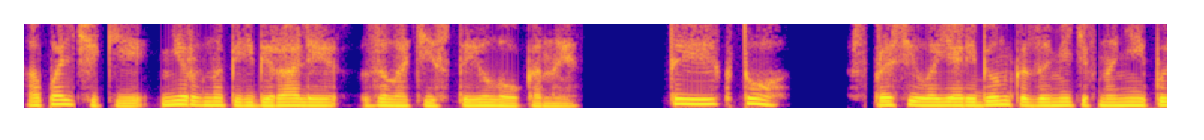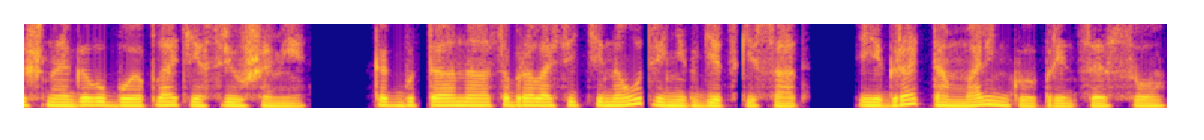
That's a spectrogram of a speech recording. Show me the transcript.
а пальчики нервно перебирали золотистые локоны. «Ты кто?» — спросила я ребенка, заметив на ней пышное голубое платье с рюшами, как будто она собралась идти на утренник в детский сад и играть там маленькую принцессу.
